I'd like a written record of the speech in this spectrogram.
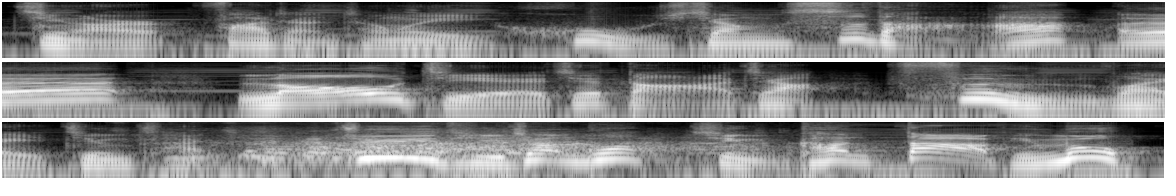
进而发展成为互相厮打。哎，老姐姐打架分外精彩，具体战况请看大屏幕。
